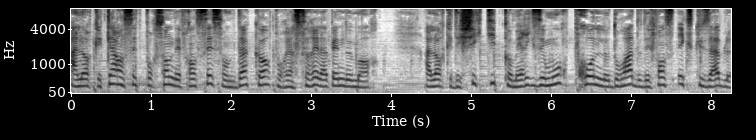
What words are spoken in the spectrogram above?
Alors que 47% des Français sont d'accord pour instaurer la peine de mort alors que des chic types comme Éric Zemmour prônent le droit de défense excusable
